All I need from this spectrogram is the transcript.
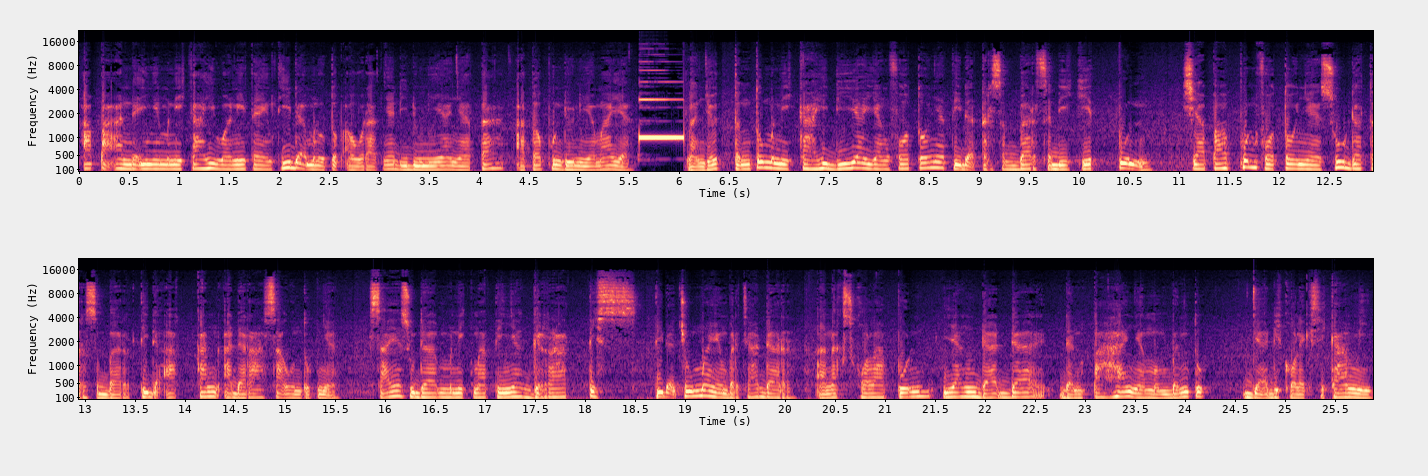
apa Anda ingin menikahi wanita yang tidak menutup auratnya di dunia nyata ataupun dunia maya? Lanjut, tentu menikahi dia yang fotonya tidak tersebar sedikit pun. Siapa pun fotonya sudah tersebar, tidak akan ada rasa untuknya. Saya sudah menikmatinya gratis. Tidak cuma yang bercadar, anak sekolah pun yang dada dan pahanya membentuk jadi koleksi kami.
